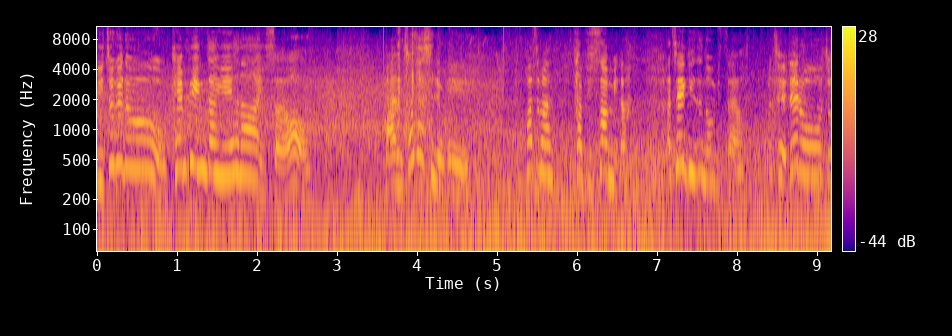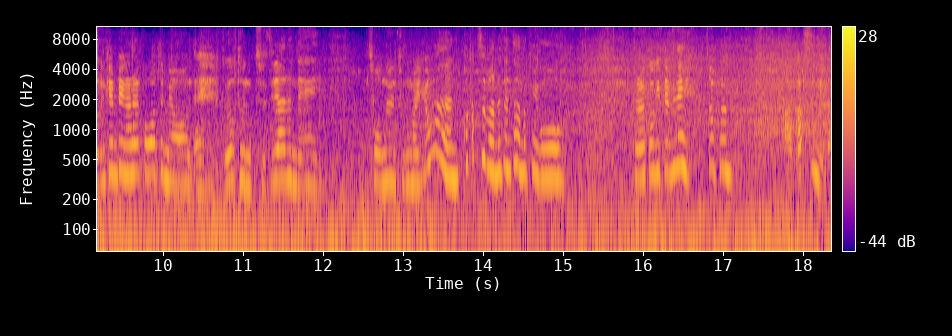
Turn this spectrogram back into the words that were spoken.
이쪽에도 캠핑장이 하나 있어요. 많죠, 사실 여기. 하지만 다 비쌉니다. 아, 제 기준 너무 비싸요. 제대로 좀 캠핑을 할 것 같으면, 에이, 그거 돈 주지 하는데, 저는 정말 요만한 코딱지만한 텐트 하나 피고, 그럴 거기 때문에 조금 아깝습니다.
